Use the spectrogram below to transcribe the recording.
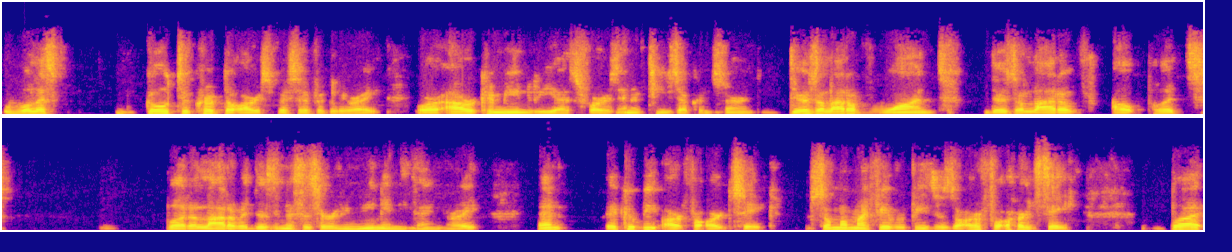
well, let's go to crypto art specifically, right? Or our community as far as NFTs are concerned. There's a lot of want, there's a lot of outputs but a lot of it doesn't necessarily mean anything, right? And it could be art for art's sake. Some of my favorite pieces are for art's sake, but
